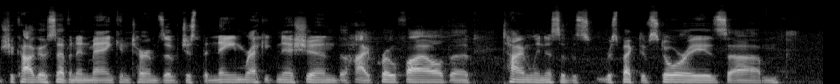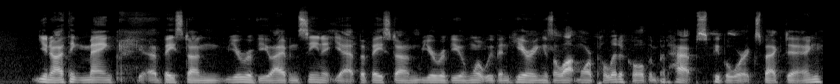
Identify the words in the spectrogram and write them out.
Chicago Seven and Mank in terms of just the name recognition, the high profile, the timeliness of the respective stories. Um, you know, I think Mank, uh, based on your review, I haven't seen it yet, but based on your review and what we've been hearing, is a lot more political than perhaps people were expecting.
